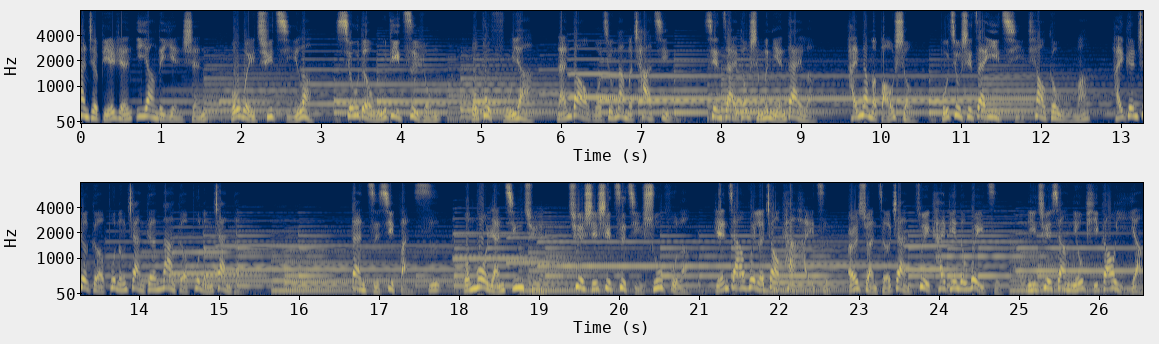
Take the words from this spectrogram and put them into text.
看着别人异样的眼神，我委屈极了，羞得无地自容。我不服呀，难道我就那么差劲？现在都什么年代了，还那么保守？不就是在一起跳个舞吗？还跟这个不能站，跟那个不能站的？但仔细反思，我蓦然惊觉，确实是自己疏忽了。人家为了照看孩子而选择站最开边的位子，你却像牛皮膏一样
